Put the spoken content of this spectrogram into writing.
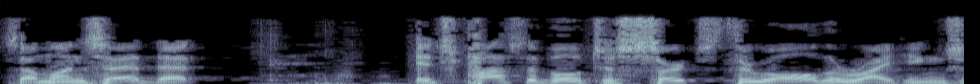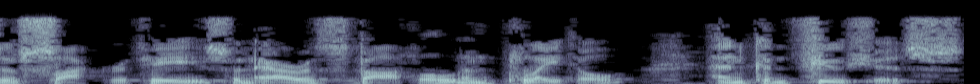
Someone said that it's possible to search through all the writings of Socrates and Aristotle and Plato and Confucius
